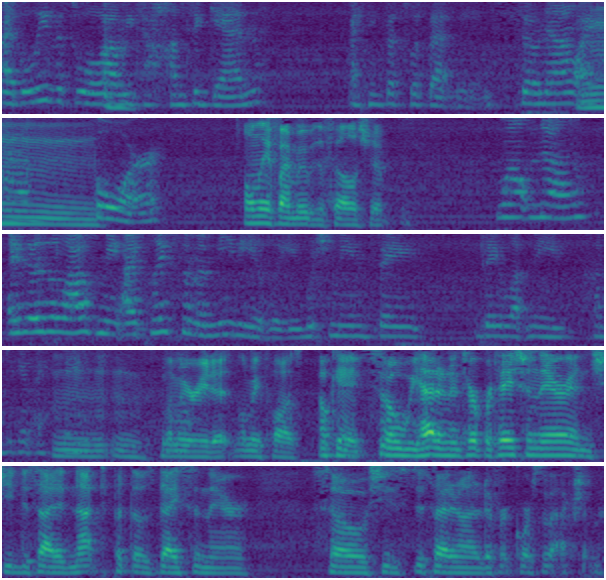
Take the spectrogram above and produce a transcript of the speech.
I believe this will allow me to hunt again. I think that's what that means. So now I have Mm. four. Only if I move the Fellowship. Well, no, it, it allows me. I place them immediately, which means they they let me hunt again. I think. Mm-mm. Let me read it. Let me pause. Okay, so we had an interpretation there, and she decided not to put those dice in there. So she's decided on a different course of action.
